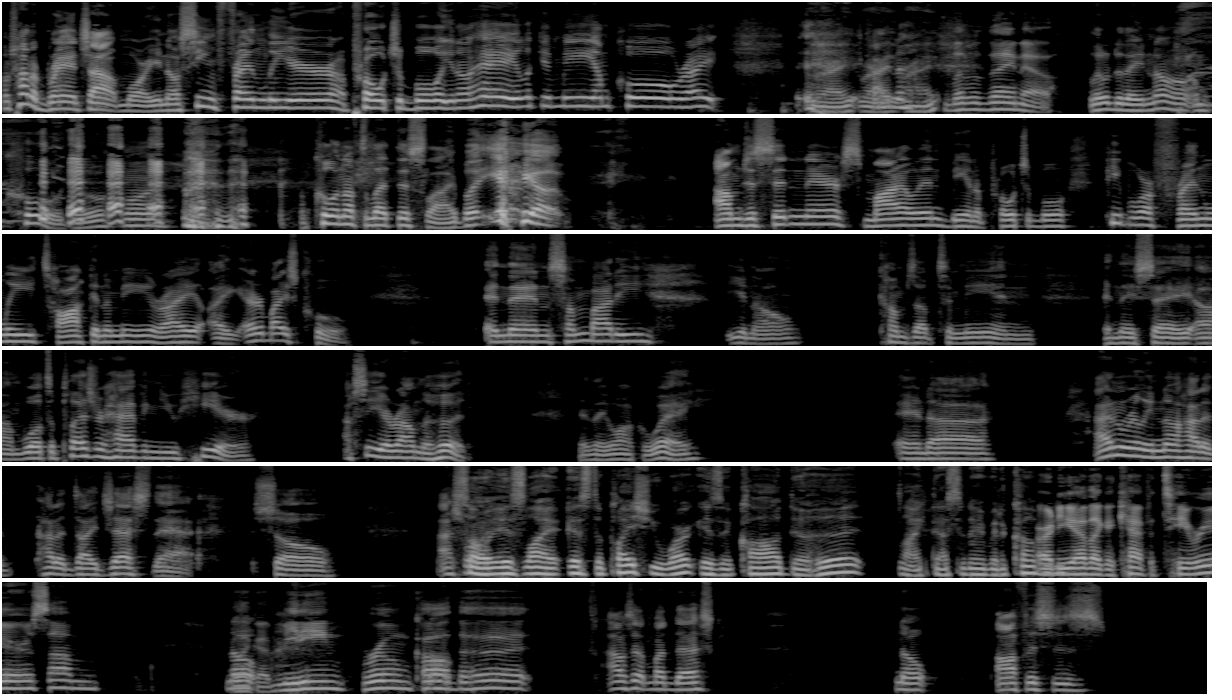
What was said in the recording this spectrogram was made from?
I'm trying to branch out more. You know, seem friendlier, approachable. You know, hey, look at me, I'm cool, right? Right, right, right. Little they know. Little do they know, I'm cool, dude. I'm cool enough to let this slide, but yeah. I'm just sitting there smiling, being approachable. People are friendly, talking to me, right? Like everybody's cool. And then somebody, you know, comes up to me and and they say, um, "Well, it's a pleasure having you here. I'll see you around the hood." And they walk away. And uh I didn't really know how to how to digest that. So I So wanna- it's like it's the place you work. Is it called the Hood? Like that's the name of the company. Or do you have like a cafeteria or something? no, Like a meeting room called the Hood? I was at my desk. No, office is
